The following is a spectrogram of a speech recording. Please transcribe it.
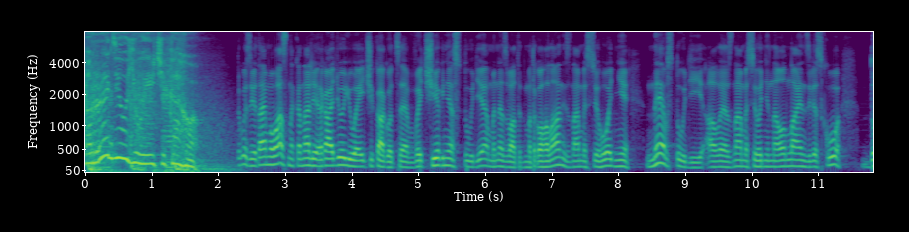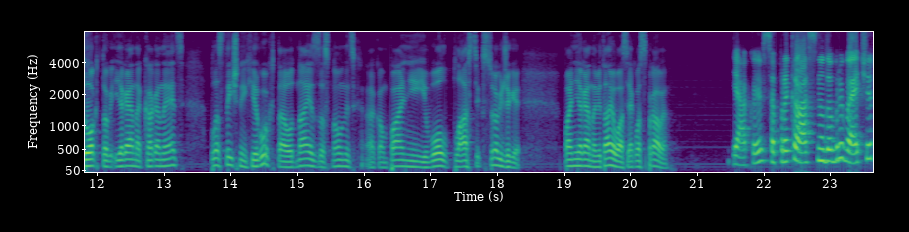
Радіо UA Чикаго. Друзі, вітаємо вас на каналі Радіо UA Чикаго. Це вечірня студія. Мене звати Дмитро Галан. І з нами сьогодні не в студії, але з нами сьогодні на онлайн зв'язку доктор Ірена Каранець, пластичний хірург та одна із засновниць компанії Evolve Plastic Surgery. Пані Ірена, вітаю вас. Як у вас справи? Дякую, все прекрасно. Добрий вечір.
